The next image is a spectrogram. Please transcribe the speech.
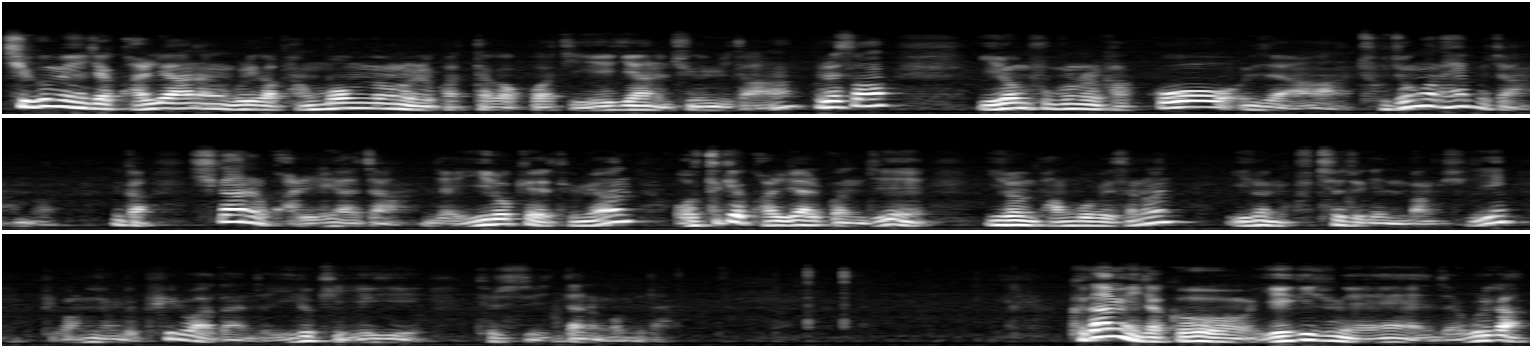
지금은 이제 관리하는 우리가 방법론을 갖다가 같이 얘기하는 중입니다. 그래서 이런 부분을 갖고 이제 아, 조정을 해보자 한번. 그러니까 시간을 관리하자. 이제 이렇게 되면 어떻게 관리할 건지 이런 방법에서는 이런 구체적인 방식이 어느 정도 필요하다. 이제 이렇게 얘기 될 수 있다는 겁니다. 그 다음에 이제 그 얘기 중에 이제 우리가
